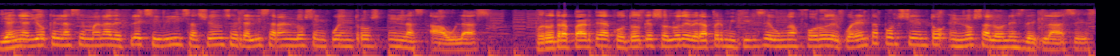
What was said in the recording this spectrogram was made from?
y añadió que en la semana de flexibilización se realizarán los encuentros en las aulas. Por otra parte, acotó que solo deberá permitirse un aforo del 40% en los salones de clases.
